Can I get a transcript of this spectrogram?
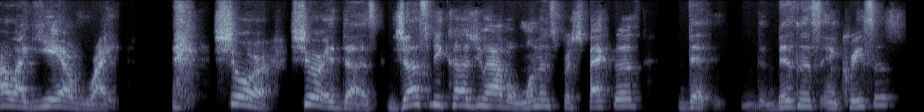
are like, yeah, right. sure, sure, it does. Just because you have a woman's perspective, that the business increases.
